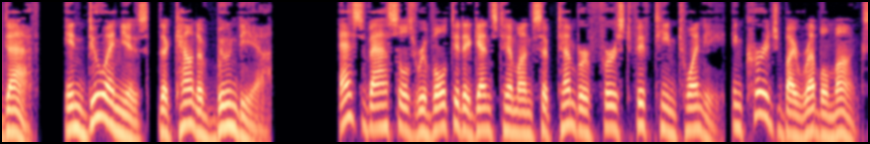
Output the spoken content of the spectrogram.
death. In Dueñas, the Count of Buendía's vassals revolted against him on September 1, 1520, encouraged by rebel monks.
